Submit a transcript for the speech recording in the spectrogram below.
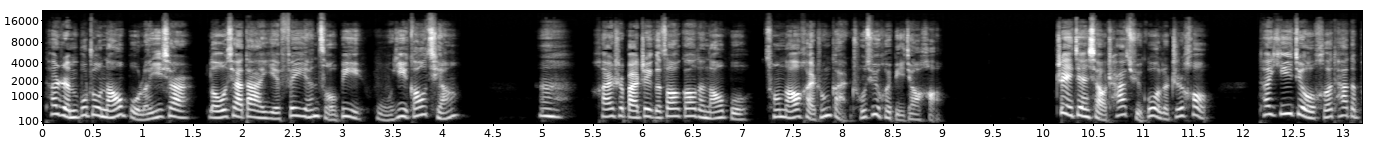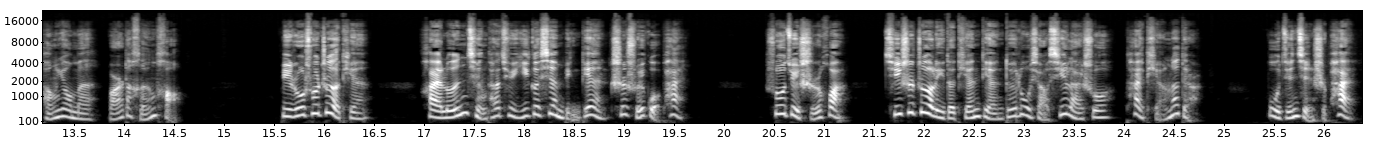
他忍不住脑补了一下楼下大爷飞檐走壁、武艺高强，嗯，还是把这个糟糕的脑补从脑海中赶出去会比较好。这件小插曲过了之后，他依旧和他的朋友们玩得很好。比如说这天，海伦请他去一个馅饼店吃水果派。说句实话，其实这里的甜点对陆小西来说太甜了点不仅仅是派，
